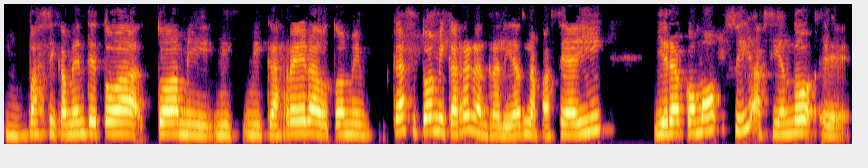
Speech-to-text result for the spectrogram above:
básicamente toda, toda mi, carrera o toda mi, casi toda mi carrera en realidad la pasé ahí y era como, sí, haciendo eh,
